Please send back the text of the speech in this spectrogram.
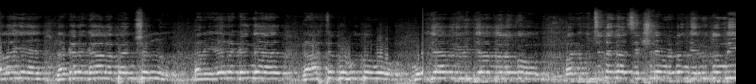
అలాగే రకరకాల పెన్షన్లు మరి ఏ రకంగా రాష్ట్ర ప్రభుత్వము విద్యార్థి విద్యార్థులకు మరి ఉచితంగా శిక్షణ ఇవ్వడం జరుగుతుంది.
